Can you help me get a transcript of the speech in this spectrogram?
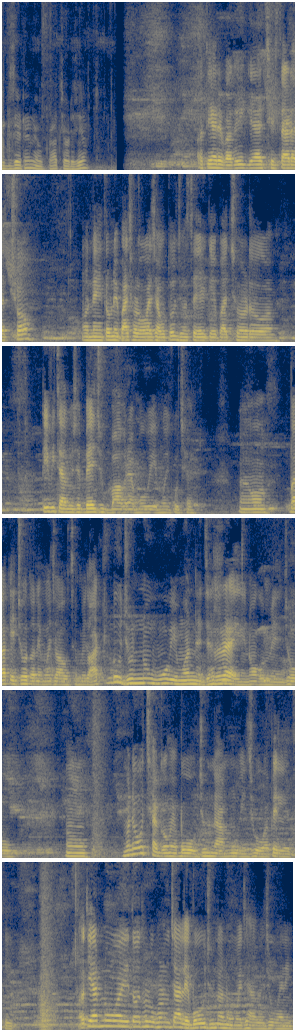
એક્ઝેક્ટ હે ને પાછળ છે. અત્યારે વાગી ગયા છે સાડા છ અને તમને પાછળ અવાજ આવતો જ હશે કે પાછળ ટીવી ચાલુ છે બે જ બાવરા મૂવી મૂક્યું છે. બાકી જો તને મજા આવશે મેં તો આટલું જૂનું મૂવી મને જરાય ન ગમે જોવું મને ઓછા ગમે બહુ જૂના મૂવી જોવા પહેલેથી. અત્યારનું હોય તો થોડું ઘણું ચાલે, બહુ જૂનાનું મજા આવે જોવાની.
